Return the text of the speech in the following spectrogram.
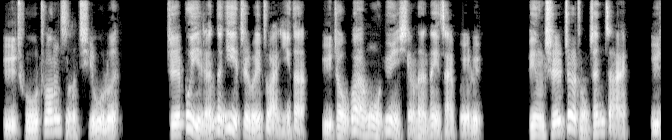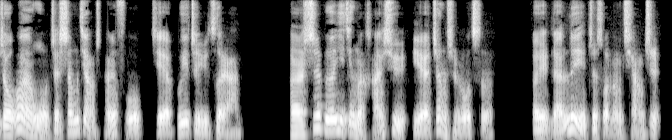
语出《庄子齐物论》，指不以人的意志为转移的宇宙万物运行的内在规律。秉持这种真载，宇宙万物之升降沉浮皆归之于自然。而诗歌意境的含蓄也正是如此，非人力之所能强制，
